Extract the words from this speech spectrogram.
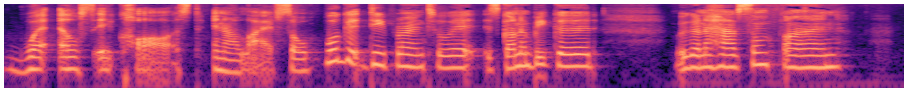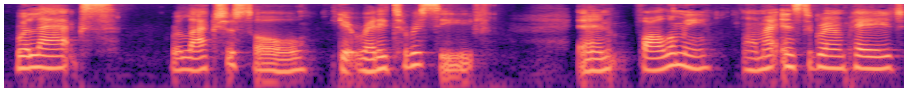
what else it caused in our life. So, we'll get deeper into it. It's going to be good. We're going to have some fun, relax relax your soul, get ready to receive, and follow me on my Instagram page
